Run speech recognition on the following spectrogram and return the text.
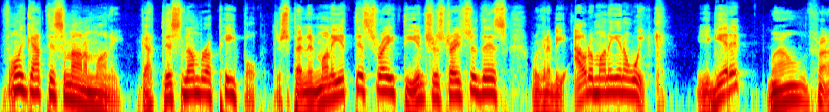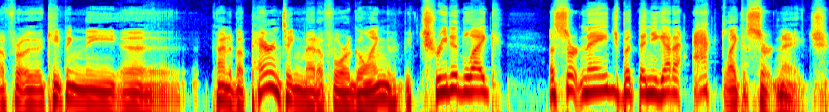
We've only got this amount of money, got this number of people. They're spending money at this rate. The interest rates are this. We're going to be out of money in a week. You get it? Well, for, for keeping the uh, kind of a parenting metaphor going, be treated like a certain age, but then you got to act like a certain age.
